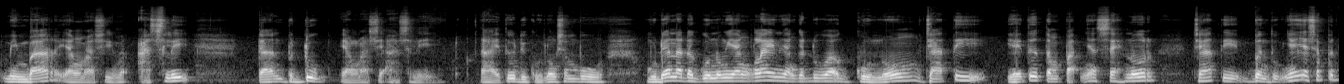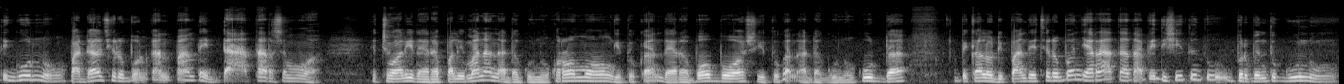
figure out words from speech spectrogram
mimbar yang masih asli dan beduk yang masih asli. Nah itu di Gunung Sembu. Kemudian ada gunung yang lain yang kedua Gunung Jati yaitu tempatnya Syekh Nur Jati. Bentuknya ya seperti gunung padahal Cirebon kan pantai datar semua kecuali daerah Palimanan ada Gunung Kromong gitu kan daerah Bobos itu kan ada Gunung Kuda. Tapi kalau di pantai Cirebon ya rata tapi di situ tuh berbentuk gunung.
